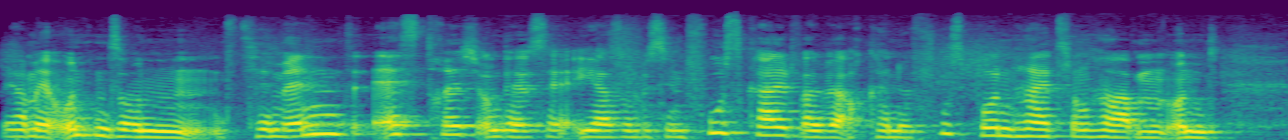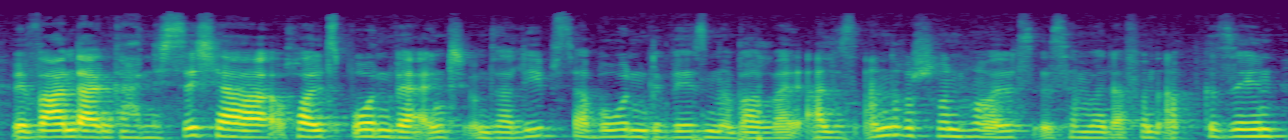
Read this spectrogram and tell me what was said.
Wir haben ja unten so einen Zementestrich und der ist ja eher so ein bisschen fußkalt, weil wir auch keine Fußbodenheizung haben und wir waren dann gar nicht sicher, Holzboden wäre eigentlich unser liebster Boden gewesen, aber weil alles andere schon Holz ist, haben wir davon abgesehen.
